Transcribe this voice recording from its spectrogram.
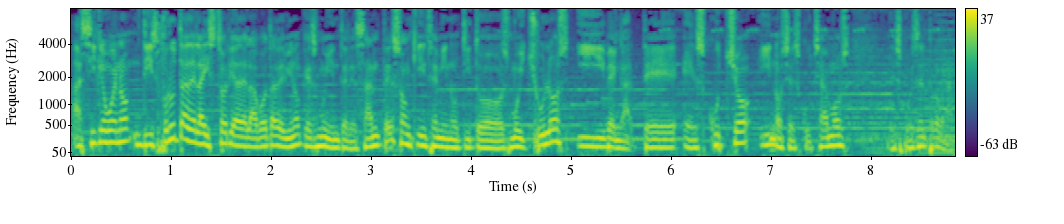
Así que bueno, disfruta de la historia de la bota de vino, que es muy interesante. Son 15 minutitos muy chulos. Y venga, te escucho y nos escuchamos después del programa.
